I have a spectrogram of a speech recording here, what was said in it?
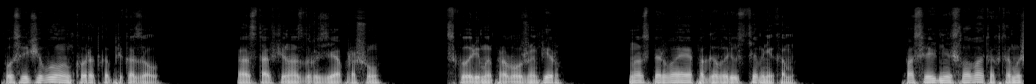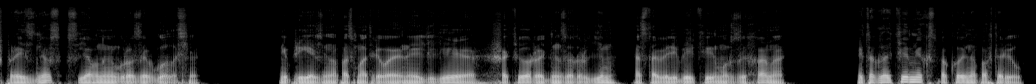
после чего он коротко приказал. «Оставьте нас, друзья, прошу. Вскоре мы продолжим пир, но сперва я поговорю с темником». Последние слова Тахтамыш произнес с явной угрозой в голосе. Неприязненно посматривая на Эдигея, шатер один за другим оставили Беки и Мурзыхана, и тогда темник спокойно повторил.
